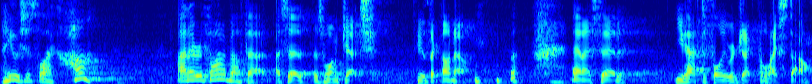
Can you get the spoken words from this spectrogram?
And he was just like, huh, I never thought about that. I said, there's one catch. He was like, oh no. and I said, you have to fully reject the lifestyle.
